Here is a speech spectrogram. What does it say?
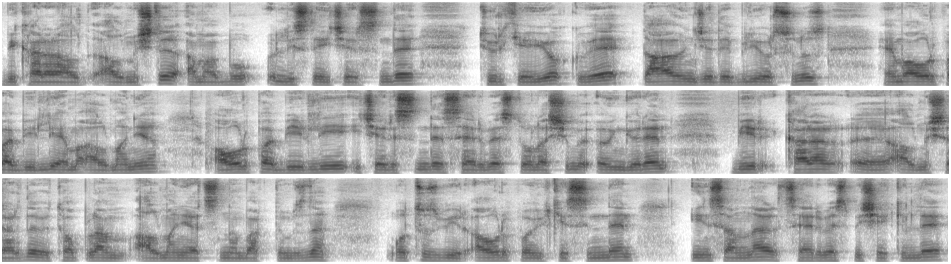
bir karar al, almıştı. Ama bu liste içerisinde Türkiye yok ve daha önce de biliyorsunuz hem Avrupa Birliği hem Almanya Avrupa Birliği içerisinde serbest dolaşımı öngören bir karar e, almışlardı. Ve toplam Almanya açısından baktığımızda 31 Avrupa ülkesinden insanlar serbest bir şekilde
